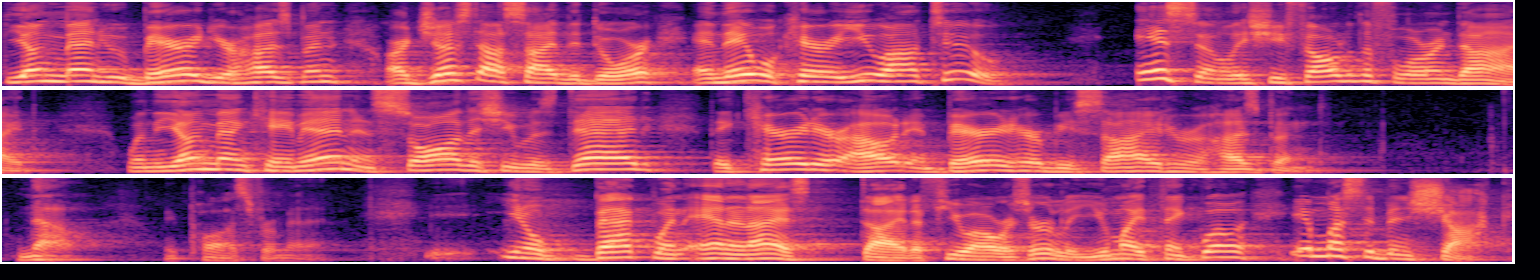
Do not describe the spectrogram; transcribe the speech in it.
The young men who buried your husband are just outside the door, and they will carry you out too. Instantly, she fell to the floor and died. When the young men came in and saw that she was dead, they carried her out and buried her beside her husband. Now, let me pause for a minute you know, back when Ananias died a few hours early, you might think, well, it must have been shock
